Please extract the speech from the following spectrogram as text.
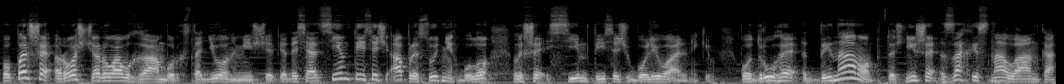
По-перше, розчарував Гамбург, стадіон вміщує 57 тисяч, а присутніх було лише 7 тисяч вболівальників. По-друге, Динамо, точніше, захисна ланка.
